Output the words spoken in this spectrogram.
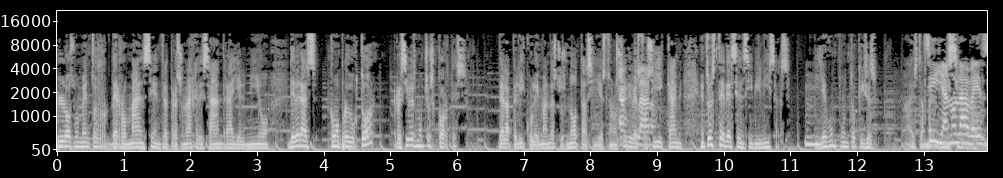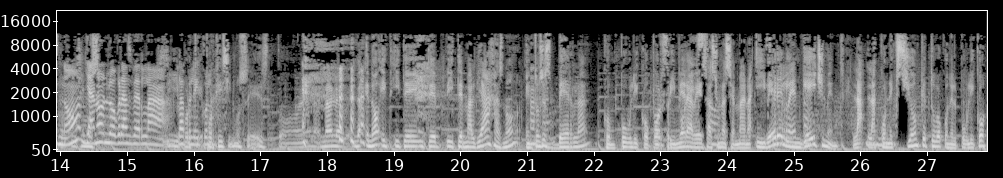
los momentos de romance entre el personaje de Sandra y el mío, de veras, como productor, recibes muchos cortes. De la película y mandas tus notas y esto no Ah, sirve, claro. esto sí, cambia. Entonces te desensibilizas y llega un punto que dices, ah, está Sí, ya no la ves, ¿no? ¿por qué Ya hicimos- no logras ver la, Sí, la ¿por qué- película. ¿Por qué hicimos esto? No, no, no, no, y, y te, y, te, y te malviajas, ¿no? Entonces verla con público por, Por primera vez hace una semana y ver el reto. engagement, la, la conexión que tuvo con el público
